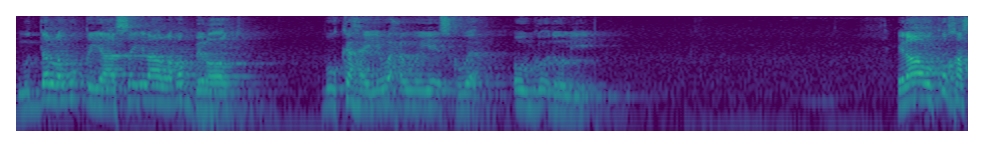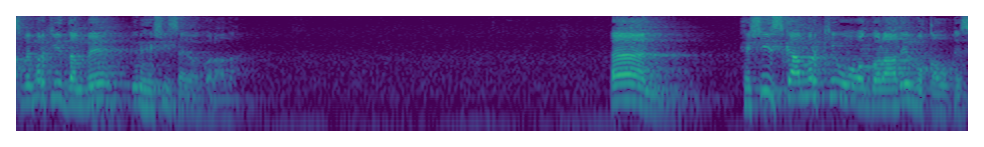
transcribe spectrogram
muddo lagu qiyaasay ilaa laba bilood buu ka hayay waxa weeye iskuweer oo uu go-doomiyey. Ilaa uu ku khasbay markii dambe in heshiis ay oggolaadaan heshiiskaa markii uu oggolaaday muqawqis.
